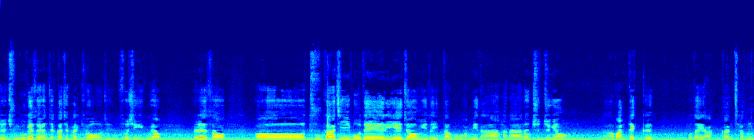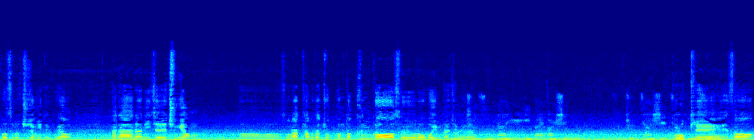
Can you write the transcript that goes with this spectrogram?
이게 중국에서 현재까지 밝혀진 소식이고요. 그래서 어, 두 가지 모델이 예정이 돼 있다고 합니다. 하나는 준중형 아반떼급보다 약간 작은 것으로 추정이 되고요. 하나는 이제 중형 어, 소나타보다 조금 더 큰 것으로 보입니다. 지금 그렇게 해서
